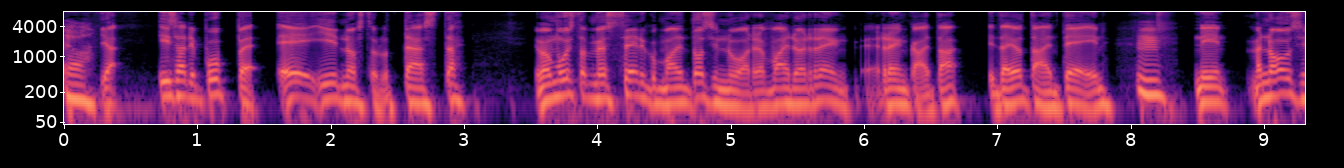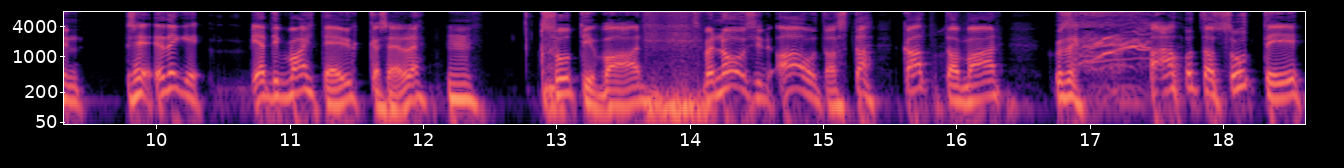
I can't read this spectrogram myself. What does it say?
Joo. Ja isäni Puppe ei innostunut tästä. Ja mä muistan myös sen, kun mä olin tosi nuori ja vaihdoin ren, renkaita tai jotain tein. Mm. Niin mä nousin, se jotenkin jätin vaihteen ykköselle. Mm. Suti vaan. Sitten mä nousin autosta katsomaan, kun se auto sutii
